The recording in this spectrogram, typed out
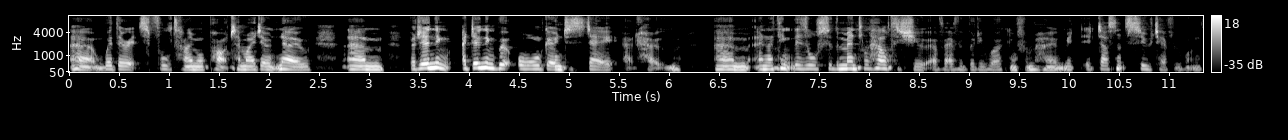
uh, whether it's full time or part time. I don't know, um, but I don't think I don't think we're all going to stay at home. Um, and I think there's also the mental health issue of everybody working from home. It, it doesn't suit everyone.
